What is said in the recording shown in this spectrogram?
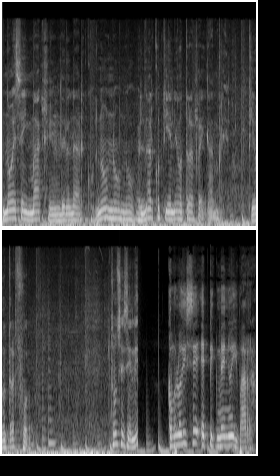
No esa imagen del narco. No, no, no. El narco tiene otra raigambre. Tiene otra forma. Entonces, en. E- Como lo dice Epigmenio Ibarra,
